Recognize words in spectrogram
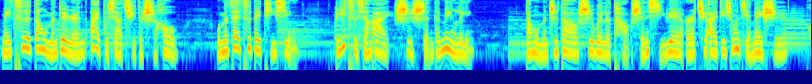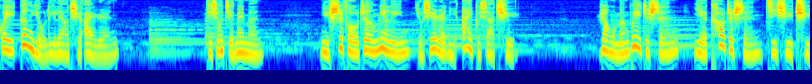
每次当我们对人爱不下去的时候，我们再次被提醒，彼此相爱是神的命令。当我们知道是为了讨神喜悦而去爱弟兄姐妹时，会更有力量去爱人。弟兄姐妹们，你是否正面临有些人你爱不下去？让我们为着神，也靠着神继续去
